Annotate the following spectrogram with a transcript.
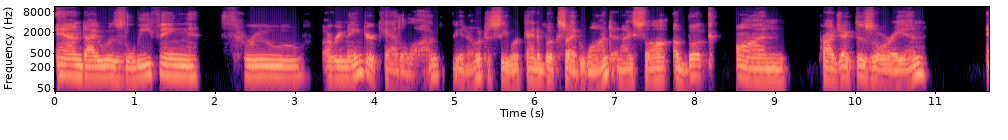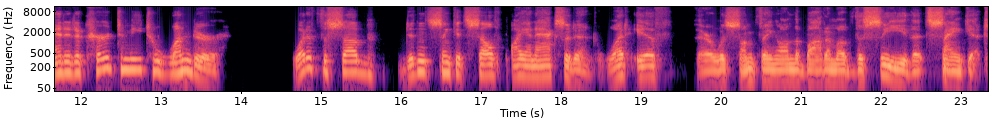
And I was leafing through a remainder catalog, you know, to see what kind of books I'd want. And I saw a book on Project Azorian. And it occurred to me to wonder what if the sub didn't sink itself by an accident? What if there was something on the bottom of the sea that sank it?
